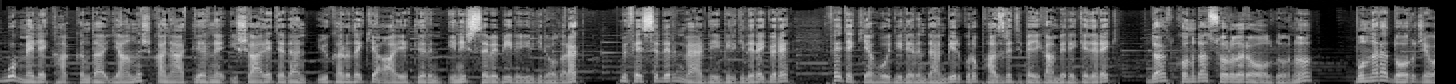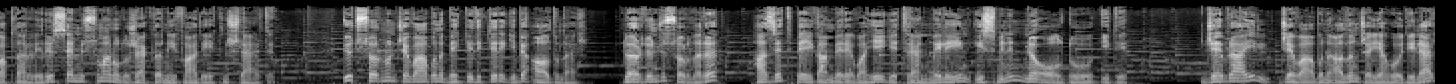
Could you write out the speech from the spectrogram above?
bu melek hakkında yanlış kanaatlerine işaret eden yukarıdaki ayetlerin iniş sebebiyle ilgili olarak müfessirlerin verdiği bilgilere göre Fedek Yahudilerinden bir grup Hazreti Peygamber'e gelerek dört konuda soruları olduğunu, bunlara doğru cevaplar verirse Müslüman olacaklarını ifade etmişlerdi. Üç sorunun cevabını bekledikleri gibi aldılar. Dördüncü soruları Hazreti Peygamber'e vahiy getiren meleğin isminin ne olduğu idi. Cebrail cevabını alınca Yahudiler,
